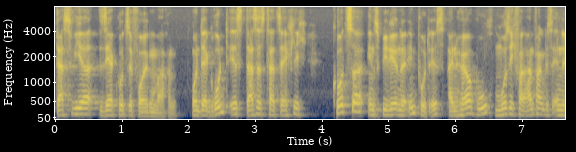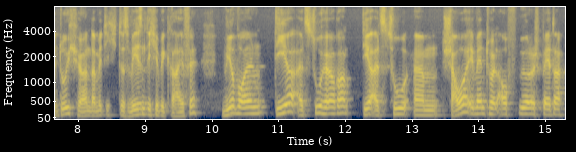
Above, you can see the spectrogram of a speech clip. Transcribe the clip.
dass wir sehr kurze Folgen machen. Und der Grund ist, dass es tatsächlich kurzer, inspirierender Input ist. Ein Hörbuch muss ich von Anfang bis Ende durchhören, damit ich das Wesentliche begreife. Wir wollen dir als Zuhörer, dir als Zuschauer eventuell auch früher oder später,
